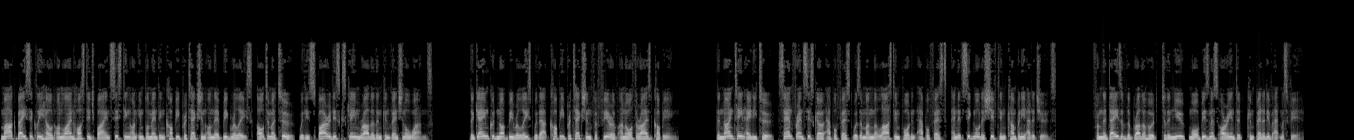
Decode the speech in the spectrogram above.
Mark basically held Online hostage by insisting on implementing copy protection on their big release, Ultima 2, with his Spiradisc scheme rather than conventional ones. The game could not be released without copy protection for fear of unauthorized copying. The 1982, San Francisco Applefest was among the last important Applefests, and it signaled a shift in company attitudes. From the days of the Brotherhood, to the new, more business-oriented, competitive atmosphere.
